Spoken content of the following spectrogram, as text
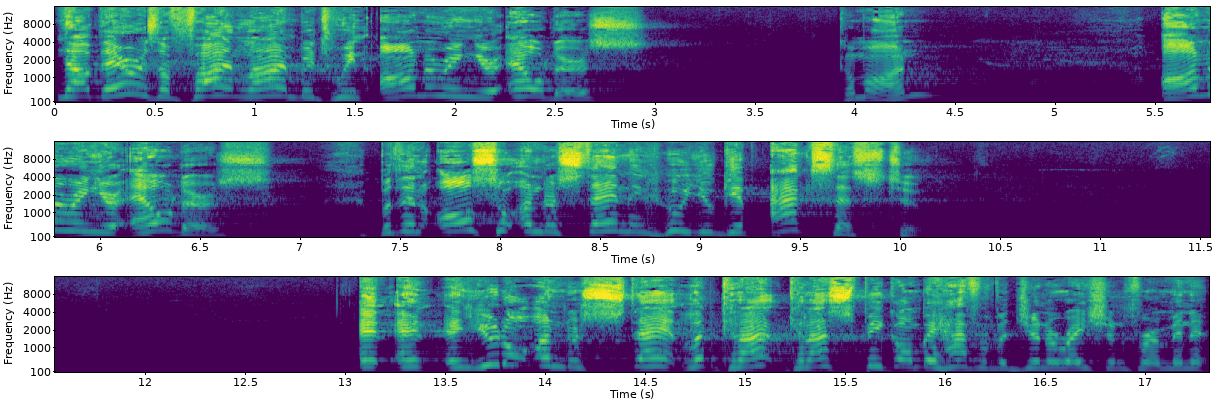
Now, there is a fine line between honoring your elders, come on, honoring your elders, but then also understanding who you give access to. And, and, and you don't understand. Can I, can I speak on behalf of a generation for a minute?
